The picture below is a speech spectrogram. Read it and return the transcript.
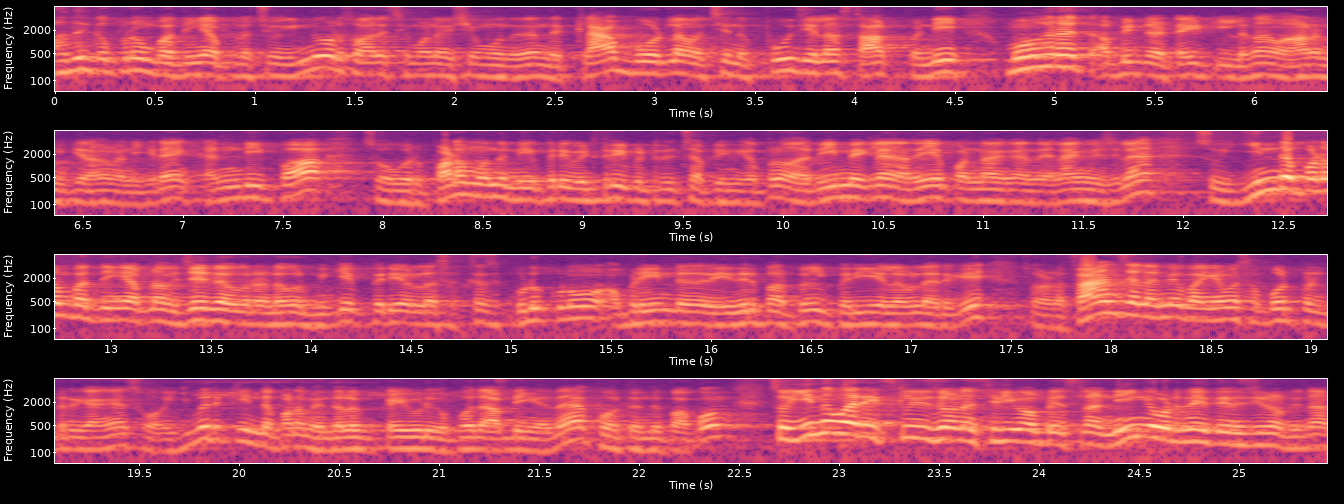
அதுக்கப்புறம் பார்த்தீங்க அப்படின்னு வச்சுக்கோங்க இன்னொரு சுவாரஸ்யமான விஷயம் வந்து அந்த கிளாப் போர்ட்லாம் வச்சு இந்த பூஜையெல்லாம் ஸ்டார்ட் பண்ணி முகரத் அப்படின்ற டைட்டிலில் தான் ஆரம்பிக்கிறாங்கன்னு நினைக்கிறேன். கண்டிப்பாக ஸோ ஒரு படம் வந்து மிகப்பெரிய வெற்றி பெற்றுச்சு அப்படிங்கறப்பறம் ரீமேக்லாம் நிறைய பண்ணாங்க அந்த லாங்குவேஜில் ஸோ இந்த படம் பார்த்தீங்க அப்படின்னா விஜய் தேவரோட ஒரு மிகப்பெரிய உள்ள சக்ஸஸ் கொடுக்கணும் அப்படின்ற ஒரு எதிர்பார்ப்புகள் பெரிய லெவலில் இருக்குது ஸோ அதோட ஃபேன்ஸ் எல்லாமே பயங்கரமாக சப்போர்ட் பண்ணிருக்காங்க. ஸோ இவருக்கு இந்த படம் எந்த அளவுக்கு கை கொடுக்க போகுது அப்படிங்கிறத பொறுத்து வந்து பார்ப்போம். ஸோ இந்த மாதிரி எக்ஸ்க்ளூசிவான சினிமா அப்டேட்ஸ்லாம் நீங்கள் உடனே தெரிஞ்சுக்கணும் அப்படின்னா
